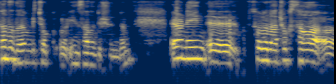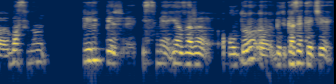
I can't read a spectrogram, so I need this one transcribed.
tanıdığım birçok e, insanı düşündüm. Örneğin e, sonradan çok sağ e, basının büyük bir ismi yazarı oldu. E, bir gazeteci,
